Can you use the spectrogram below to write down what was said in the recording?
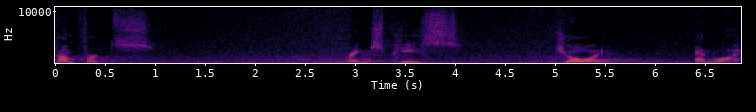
comforts, brings peace, joy, and life.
